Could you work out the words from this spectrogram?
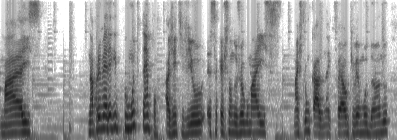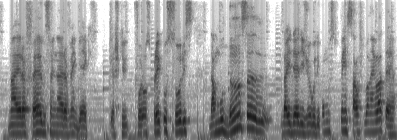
Mas na Premier League, por muito tempo, a gente viu essa questão do jogo mais, mais truncado, né? Que foi algo que veio mudando na era Ferguson e na era Wenger. Que acho que foram os precursores da mudança da ideia de jogo, de como se pensar o futebol na Inglaterra.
